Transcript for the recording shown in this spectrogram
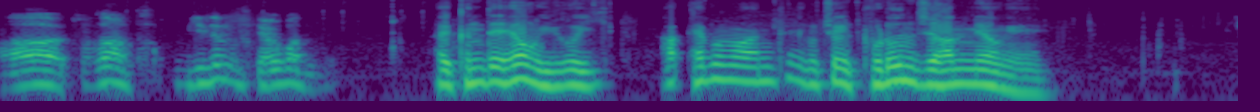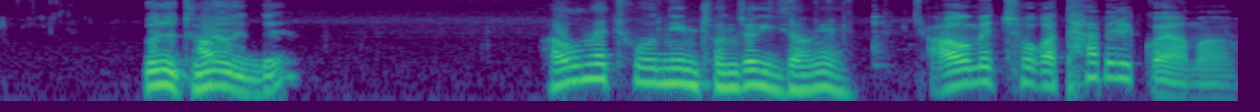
아, 저 사람 탑 미드는 배워봤는데. 아니 근데 형 이거 이- 하- 해보면 안 돼? 저기 브론즈 한 명에 전혀 두 명인데? 아우메초님 전적이 이상해. 아우메초가 탑일 거야 아마.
